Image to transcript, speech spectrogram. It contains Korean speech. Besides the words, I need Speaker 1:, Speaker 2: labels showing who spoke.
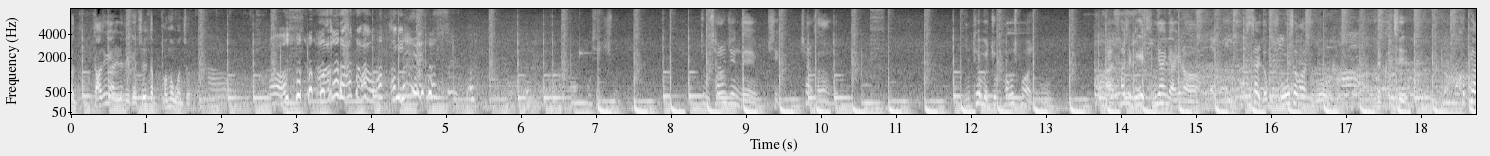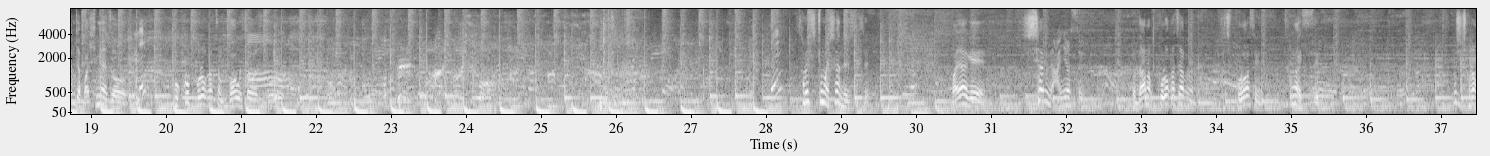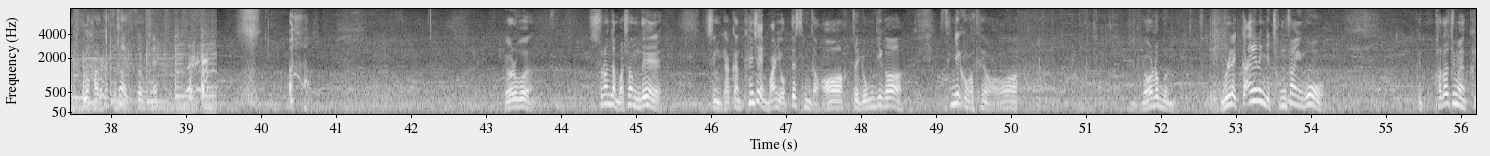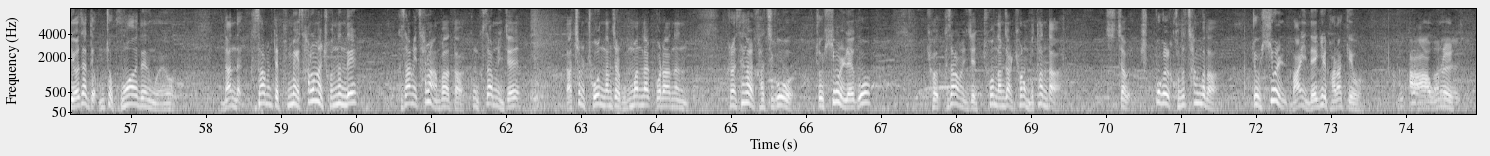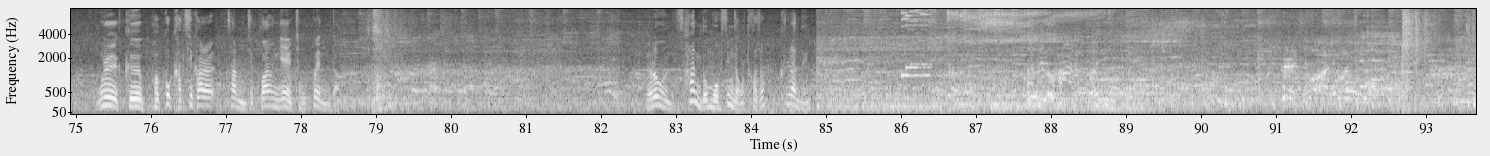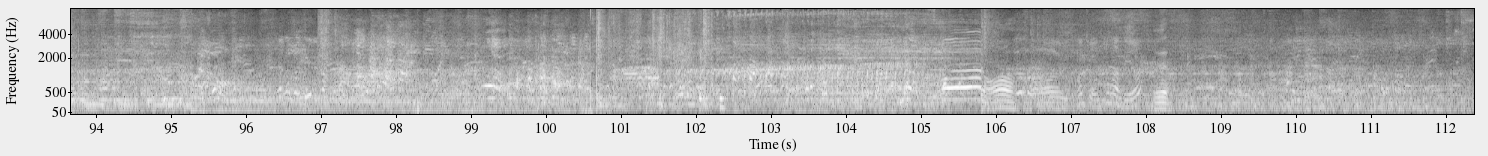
Speaker 1: 그 나중에 알려드릴게요. 저 일단 번호 먼저.
Speaker 2: 어.
Speaker 1: 혹시 지금 좀 촬영 중인데 혹시 촬영 가능한가요? 인터뷰 좀 하고 싶어가지고. 아 사실 그게 중요한 게 아니라 스타일 너무 좋으셔가지고 네, 같이 커피 한 잔 마시면서 벚꽃 보러 갔으면 구하고 있어가지고.
Speaker 2: 네?
Speaker 1: 30초만 시간 있어요? 만약에 시험이 아니었어요. 그럼 나랑 보러 가자면 같이 보러 갔어요. 생각 있으세요? 혹시 저랑 보러 갈까 생각 있었네? 여러분 술 한 잔 마셨는데 지금 약간 텐션이 많이 업됐습니다. 아 갑자기 용기가 생길 것 같아요. 아. 여러분 원래 까이는 게 정상이고 그 받아주면 그 여자한테 엄청 고마워야 되는 거예요. 난 그 사람한테 분명히 사랑을 줬는데 그 사람이 사랑 안 받았다. 그럼 그 사람은 이제 나처럼 좋은 남자를 못 만날 거라는 그런 생각을 가지고 좀 힘을 내고 겨- 그 사람은 이제 좋은 남자랑 결혼 못 한다. 진짜 축복을 걷어찬 거다. 좀 힘을 많이 내길 바랄게요. 아 오늘 오늘 그 벚꽃 같이 갈 사람 이제 구하는 게 제 목표입니다. 여러분 사람이 너무 없습니다. 어떡하죠? 큰일 났네. 예.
